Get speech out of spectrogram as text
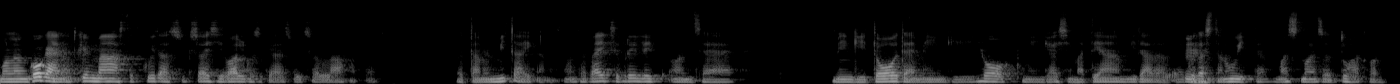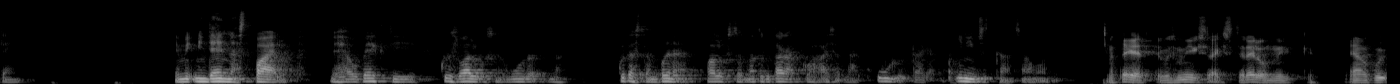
ma olen kogenud kümme aastat, kuidas üks asi valguse käes võiks olla ahvatlev. võtame mida iganes, on see päikseprillid, on see mingi toode, mingi jook, mingi asi, ma tean, mida ta mm., kuidas ta on huvitav, ma, sest ma olen seda tuhat korda teinud. ja mind ennast paelub ühe objekti, kuidas valgus nagu murrab, noh kuidas ta on põnev, valgustab natuke tagant, kohe asjad lähevad hullult ägedalt, inimesed ka samamoodi. no tegelikult, kui sa müügiks rääkisid veel elumüüki ja kui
